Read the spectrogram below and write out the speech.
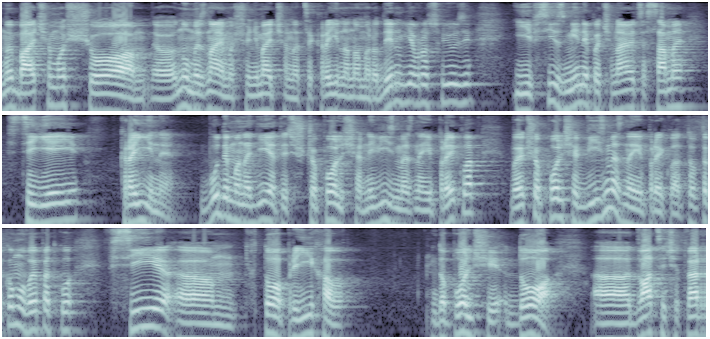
ми бачимо, що ну, ми знаємо, що Німеччина це країна номер один в Євросоюзі, і всі зміни починаються саме з цієї країни. Будемо надіятися, що Польща не візьме з неї приклад, бо якщо Польща візьме з неї приклад, то в такому випадку всі, ем, хто приїхав до Польщі до е, 24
